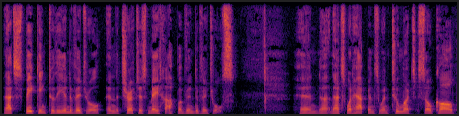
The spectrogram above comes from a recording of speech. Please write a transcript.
That's speaking to the individual, and the church is made up of individuals. And uh, that's what happens when too much so called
